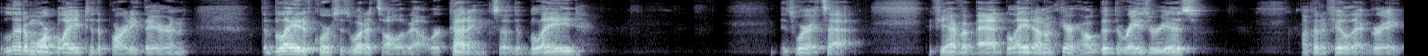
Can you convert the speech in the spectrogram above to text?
A little more blade to the party there. And the blade, of course, is what it's all about. We're cutting, so the blade is where it's at. If you have a bad blade, I don't care how good the razor is, not going to feel that great.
